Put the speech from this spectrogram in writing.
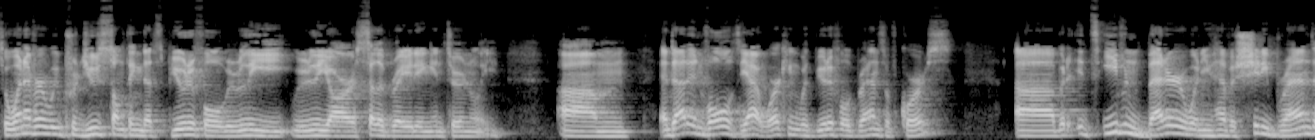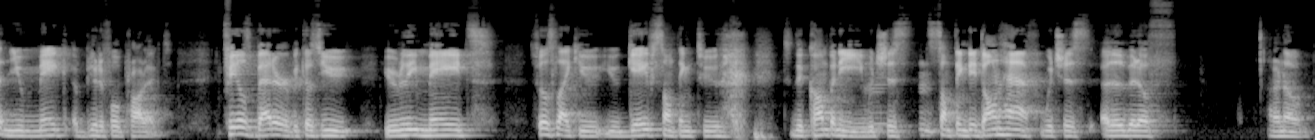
So whenever we produce something that's beautiful, we really we really are celebrating internally, um, and that involves yeah working with beautiful brands, of course. Uh, but it's even better when you have a shitty brand and you make a beautiful product. It feels better because you you really made feels like you you gave something to to the company, which is something they don't have, which is a little bit of I don't know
